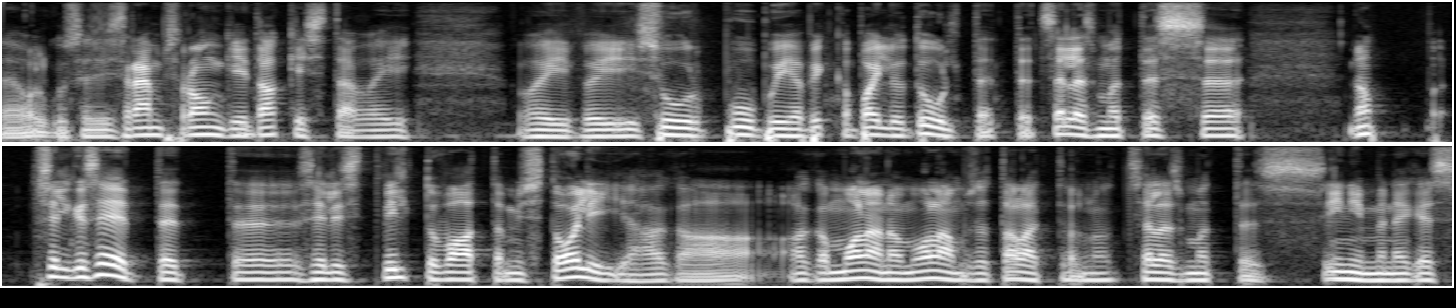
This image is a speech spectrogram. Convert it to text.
et olgu see siis rämps rongi ei takista või, või, või suur puu püüab ikka palju tuult, et, et selles mõttes noh, selge see, et, et sellist viltu vaatamist oli, aga, aga ma olen oma olemuselt alati olnud selles mõttes inimene, kes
